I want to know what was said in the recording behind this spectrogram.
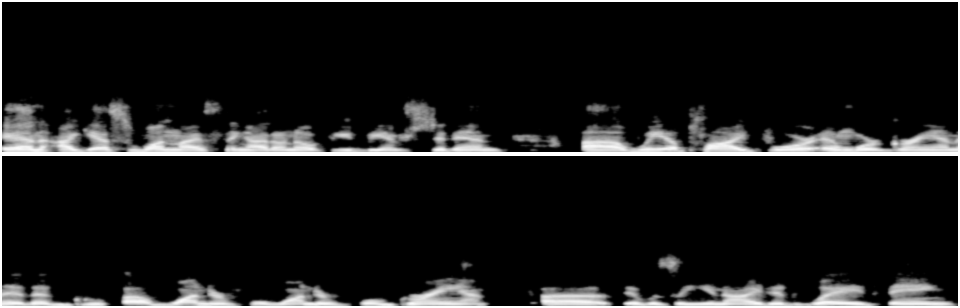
And I guess one last thing I don't know if you'd be interested in. Uh, we applied for and were granted a, a wonderful, wonderful grant. Uh, it was a United Way thing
